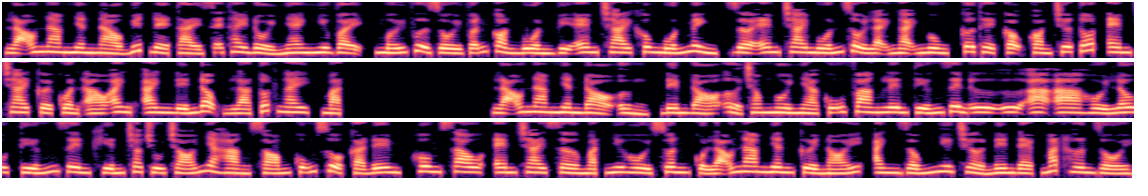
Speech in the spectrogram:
Lão nam nhân nào biết đề tài sẽ thay đổi nhanh như vậy, mới vừa rồi vẫn còn buồn vì em trai không muốn mình, giờ em trai muốn rồi lại ngại ngùng, cơ thể cậu còn chưa tốt, em trai cởi quần áo anh, anh đến động là tốt ngay, mặt. Lão nam nhân đỏ ửng, đêm đó ở trong ngôi nhà cũ vang lên tiếng rên ư ư a a hồi lâu tiếng rên khiến cho chú chó nhà hàng xóm cũng sủa cả đêm, hôm sau, em trai sờ mặt như hồi xuân của lão nam nhân cười nói, anh giống như trở nên đẹp mắt hơn rồi.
